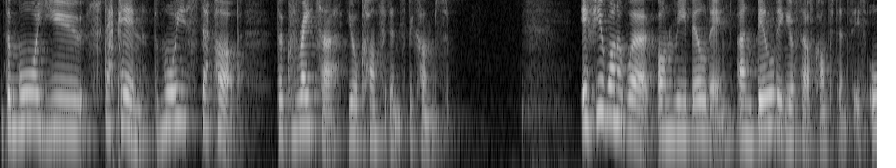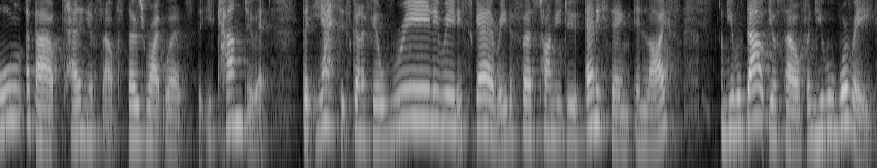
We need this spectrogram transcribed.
the more you step in, the more you step up, the greater your confidence becomes. If you want to work on rebuilding and building your self confidence, it's all about telling yourself those right words that you can do it. That yes, it's going to feel really, really scary the first time you do anything in life, and you will doubt yourself and you will worry.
